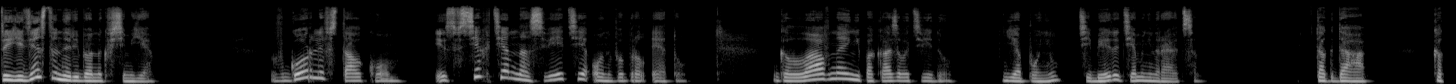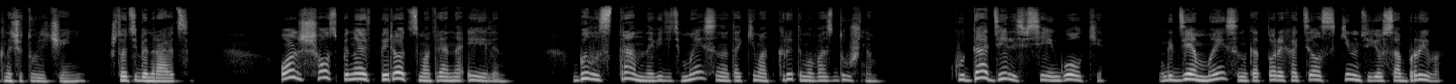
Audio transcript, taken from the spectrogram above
Ты единственный ребенок в семье? В горле встал ком. Из всех тем на свете он выбрал эту. Главное — не показывать виду. Я понял, тебе эта тема не нравится. Тогда, как насчет увлечений? Что тебе нравится? Он шел спиной вперед, смотря на Эйлин. Было странно видеть Мейсона таким открытым и воздушным. Куда делись все иголки? Где Мейсон, который хотел скинуть ее с обрыва?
